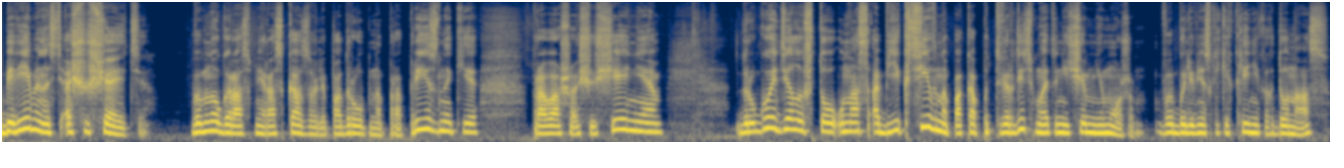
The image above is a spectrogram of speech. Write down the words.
беременность ощущаете. Вы много раз мне рассказывали подробно про признаки, про ваши ощущения. Другое дело, что у нас объективно пока подтвердить мы это ничем не можем. Вы были в нескольких клиниках до нас.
